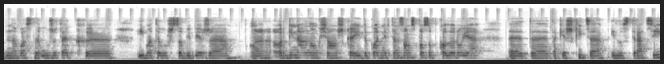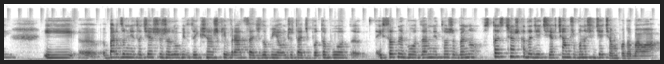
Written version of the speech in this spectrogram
na własny użytek um, i Mateusz sobie bierze e, oryginalną książkę i dokładnie w ten sam sposób koloruje e, te takie szkice ilustracji. I e, bardzo mnie to cieszy, że lubi do tej książki wracać, lubi ją czytać, bo to było istotne było dla mnie to, żeby no, to jest książka dla dzieci. Ja chciałam, żeby ona się dzieciom podobała.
